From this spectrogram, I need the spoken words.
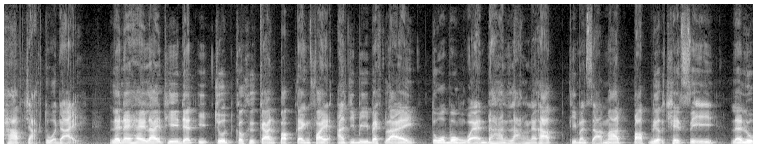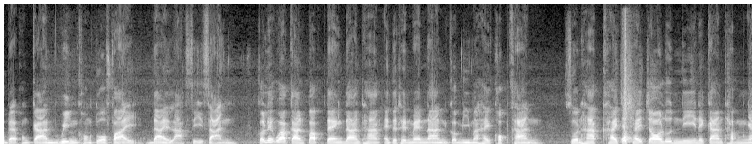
ภาพจากตัวใด และในไฮไลท์ทีเด็ดอีกจุดก็คือการปรับแต่งไฟ RGB backlight ตัววงแหวนด้านหลังนะครับ ที่มันสามารถปรับเลือกเฉดสี และรูปแบบของการวิ่งของตัวไฟได้หลากสีสัน ก็เรียกว่าการปรับแต่งด้านทาง Entertainment นั้นก็มีมาให้ครบครัน ส่วนหากใครจะใช้จอรุ่นนี้ในการทำง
